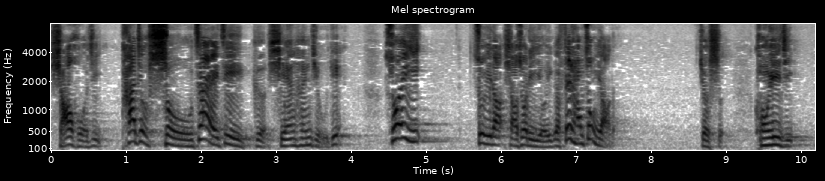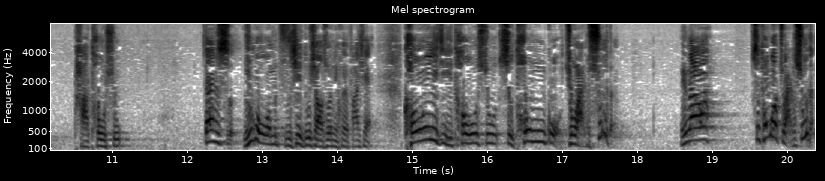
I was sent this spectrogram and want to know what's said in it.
小伙计，他就守在这个咸亨酒店，所以。注意到小说里有一个非常重要的，就是孔乙己他偷书。但是如果我们仔细读小说，你会发现孔乙己偷书是通过转述的，明白吗？是通过转述的。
